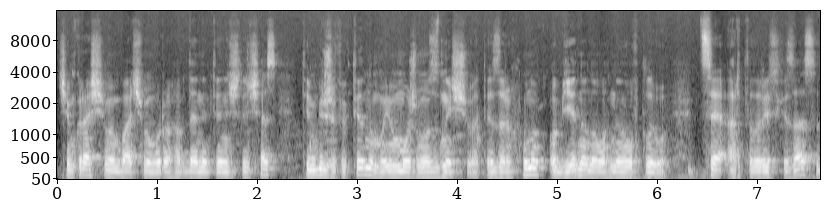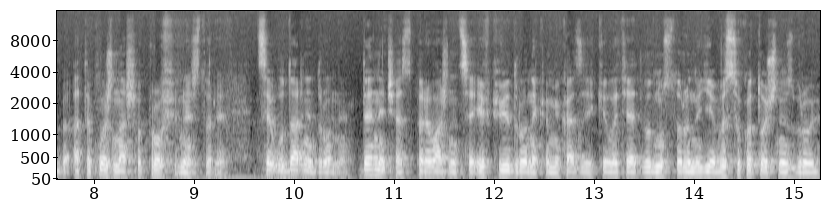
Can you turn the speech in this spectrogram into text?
Чим краще ми бачимо ворога в денний та нічний час, тим більш ефективно ми його можемо знищувати за рахунок об'єднаного вогневого впливу. Це артилерійські засоби, а також наша профільна історія. Це ударні дрони. Денний час переважно це FPV-дрони камікадзе, які летять в одну сторону, є високоточною зброєю,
